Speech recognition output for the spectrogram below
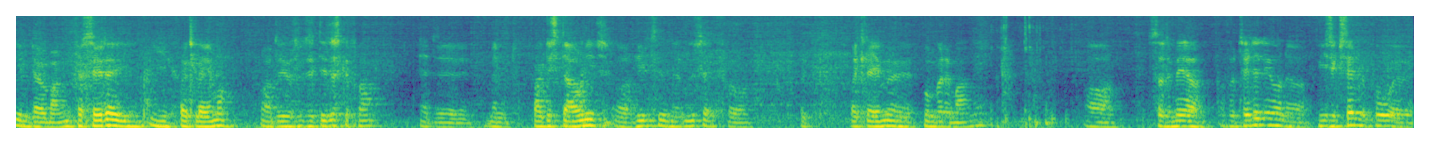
Jamen, der er jo mange facetter i, i reklamer, og det er jo sådan set det, der skal frem. At øh, man faktisk dagligt og hele tiden er udsat for re- reklamebombardement. Ikke? Og så er det med at, at fortælle eleverne og vise eksempler på, øh,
